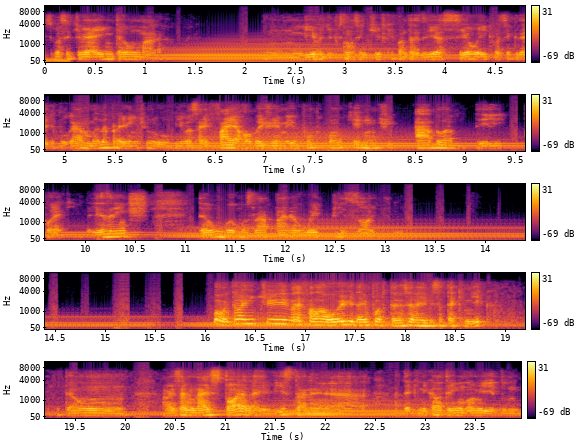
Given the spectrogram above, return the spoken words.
se você tiver aí, então, uma, um livro de ficção científica e fantasia seu aí que você quiser divulgar, manda pra gente no vivasci.gmail.com que a gente habla dele por aqui, beleza, gente? Então, vamos lá para o episódio. Bom, então a gente vai falar hoje da importância da revista Técnica, então, ao examinar a história da revista, né, a, técnica ela tem o um nome do,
